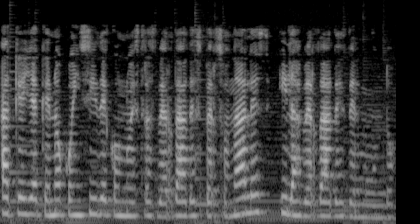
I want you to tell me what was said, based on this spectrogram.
aquella que no coincide con nuestras verdades personales y las verdades del mundo.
